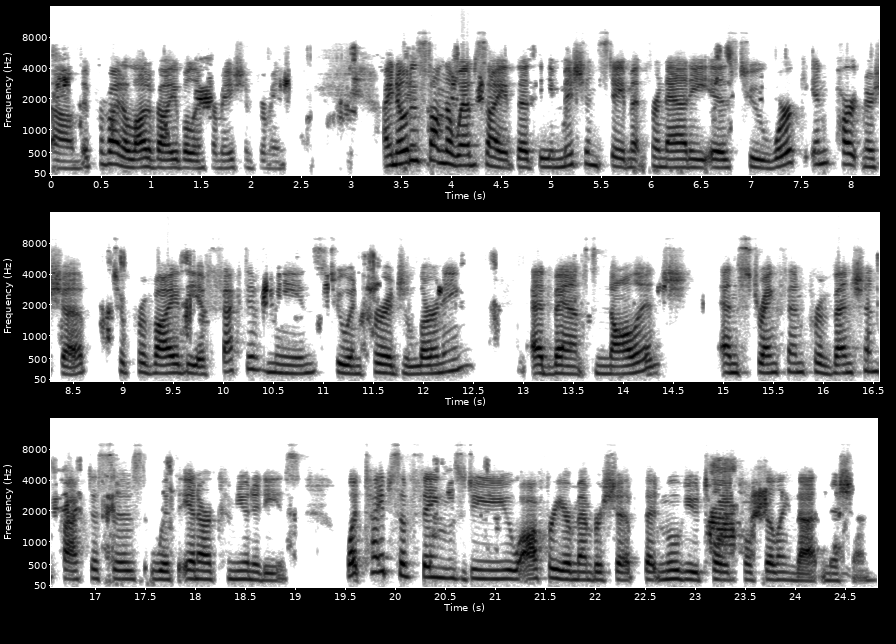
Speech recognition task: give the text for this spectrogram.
um, it provided a lot of valuable information for me. I noticed on the website that the mission statement for NADDI is to work in partnership to provide the effective means to encourage learning, advance knowledge, and strengthen prevention practices within our communities. What types of things do you offer your membership that move you toward fulfilling that mission?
